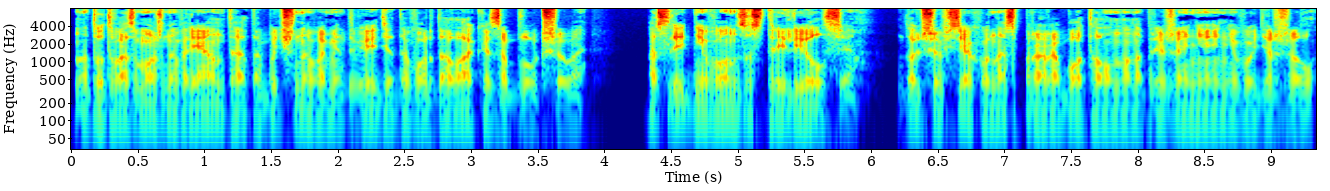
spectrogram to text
но тут возможны варианты от обычного медведя до вурдалака заблудшего. Последний вон застрелился. Дольше всех у нас проработал, но напряжение не выдержал.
